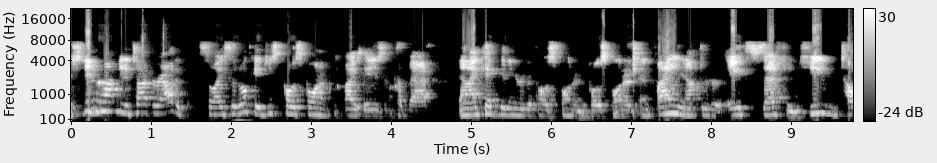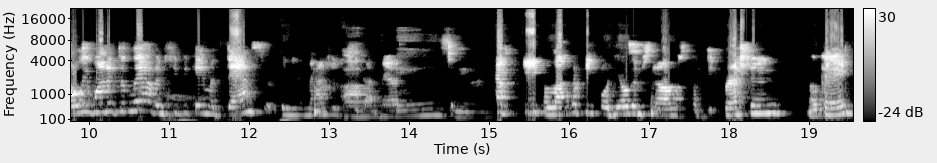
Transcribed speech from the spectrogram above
she didn't want me to talk her out of it. So I said, okay, just postpone it for five days and come back. And I kept getting her to postpone it and postpone it. And finally, after her eighth session, she totally wanted to live and she became a dancer. Can you imagine? She got married. Amazing. A lot of people heal themselves of depression, okay,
